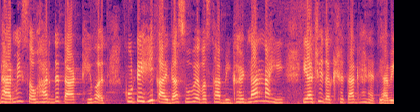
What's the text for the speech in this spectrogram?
धार्मिक सौहार्दता ठेवत कुठेही कायदा सुव्यवस्था बिघडणार नाही याची दक्षता घेण्यात यावी.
